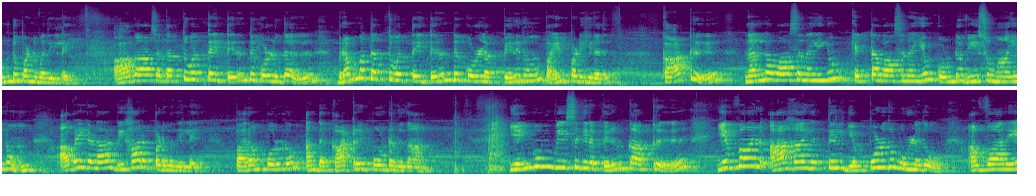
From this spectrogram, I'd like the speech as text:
உண்டு பண்ணுவதில்லை. ஆகாச தத்துவத்தை தெரிந்து கொள்ளுதல் பிரம்ம தத்துவத்தை தெரிந்து கொள்ள பெரிதும் பயன்படுகிறது. காற்று நல்ல வாசனையையும் கெட்ட வாசனையும் கொண்டு வீசுமாயினும் அவைகளால் விகாரப்படுவதில்லை. பரம்பொருளும் அந்த காற்றை போன்றதுதான். எங்கும் வீசுகிற பெருங்காற்று எவ்வாறு ஆகாயத்தில் எப்பொழுதும் உள்ளதோ அவ்வாறே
